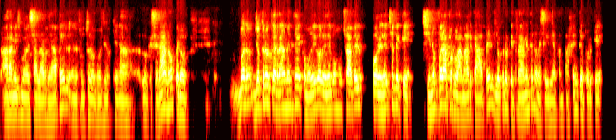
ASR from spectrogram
ahora mismo es hablar de Apple, en el futuro pues Dios quiera lo que será, ¿no? Pero bueno, yo creo que realmente, como digo, le debo mucho a Apple por el hecho de que si no fuera por la marca Apple, yo creo que realmente no me seguiría tanta gente, porque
